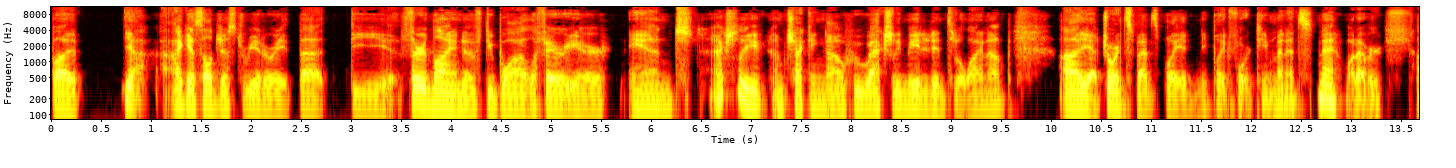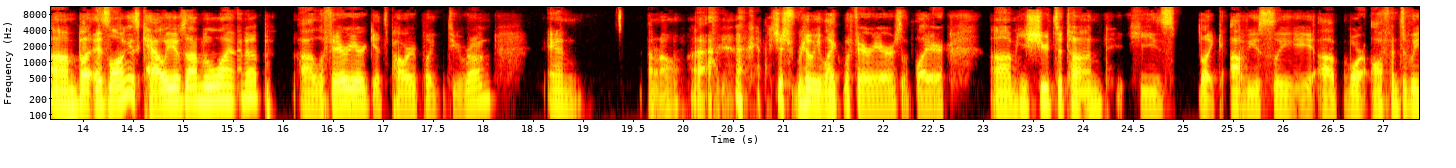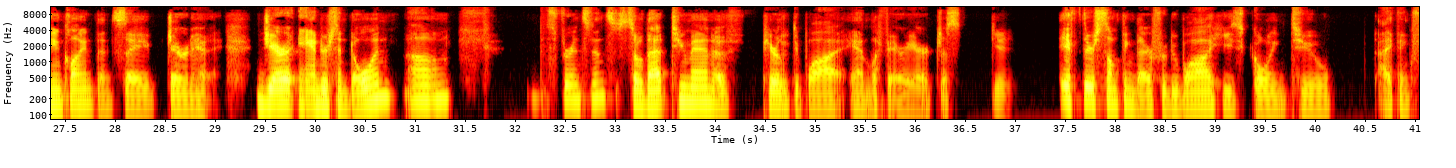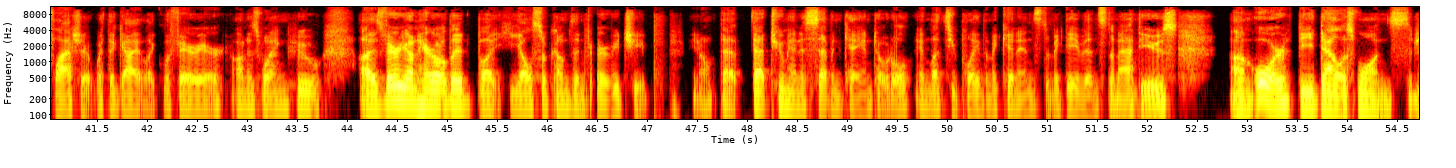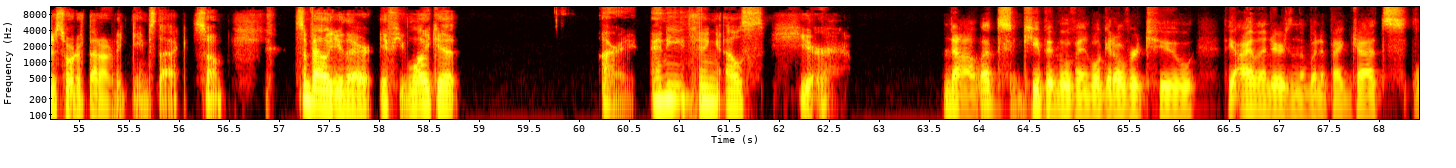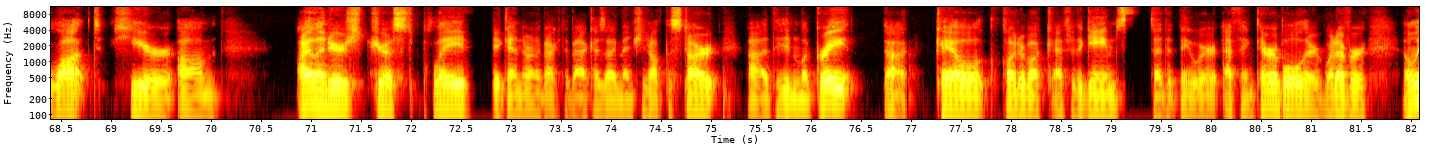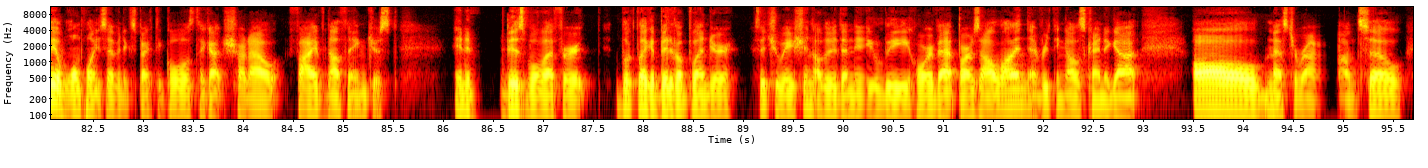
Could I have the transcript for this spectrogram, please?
but yeah, I guess I'll just reiterate that the third line of Dubois, Laferriere, and actually I'm checking now who actually made it into the lineup. Uh yeah, Jordan Spence played and he played 14 minutes. Meh, whatever. Um, but as long as Kaliyev's out of the lineup, uh Laferriere gets power play two run. And I don't know. I, just really like Laferriere as a player. Um, he shoots a ton. He's like obviously uh, more offensively inclined than say Jared Jaret Anderson Dolan, um, for instance. So that two man of Pierre Luc Dubois and Laferriere just if there's something there for Dubois, he's going to I think flash it with a guy like Laferriere on his wing, who uh, is very unheralded, but he also comes in very cheap. You know that that two man is seven k in total and lets you play the MacKinnons, the McDavid's, the Matthews um, or the Dallas ones to just sort of bet on a game stack. So some value there if you like it. All right. Anything else here? No, let's keep it moving. We'll get over to the Islanders and the Winnipeg Jets. A lot here. Um, Islanders just played again. They're on a back to back, as I mentioned off the start. Uh, they didn't look great. Uh, Cal Clutterbuck after the game said that they were effing terrible or whatever. Only a 1.7 expected goals. They got shut out five nothing. Just an abysmal effort. Looked like a bit of a blender situation, other than the Lee Horvat Barzal line. Everything else kind of got all messed around. So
